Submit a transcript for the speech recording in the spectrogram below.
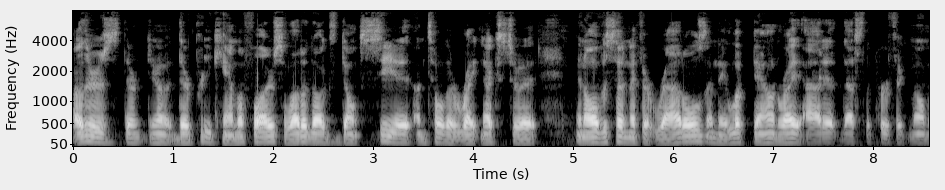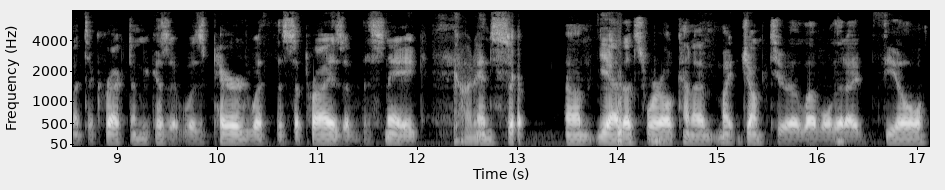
Others, they're you know they're pretty camouflaged. So a lot of dogs don't see it until they're right next to it, and all of a sudden, if it rattles and they look down right at it, that's the perfect moment to correct them because it was paired with the surprise of the snake. And so, um, yeah, that's where I'll kind of might jump to a level that I feel,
